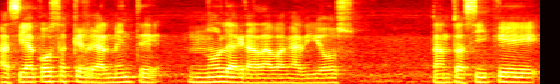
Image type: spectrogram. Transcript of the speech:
hacía cosas que realmente no le agradaban a Dios. Tanto así que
